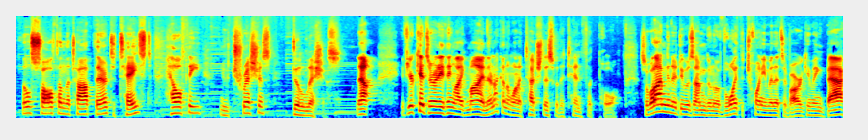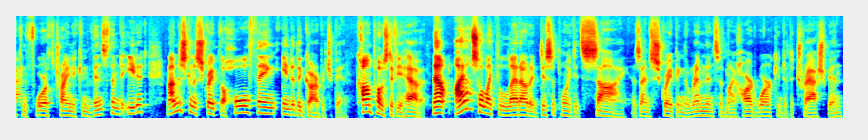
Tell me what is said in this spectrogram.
A little salt on the top there to taste. Healthy, nutritious, delicious. Now, if your kids are anything like mine, they're not going to want to touch this with a 10-foot pole. So what I'm going to do is I'm going to avoid the 20 minutes of arguing back and forth trying to convince them to eat it, and I'm just going to scrape the whole thing into the garbage bin. Compost if you have it. Now, I also like to let out a disappointed sigh as I'm scraping the remnants of my hard work into the trash bin.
